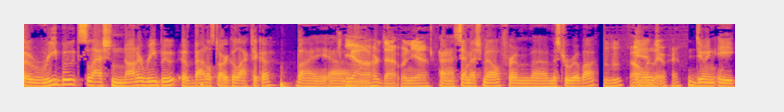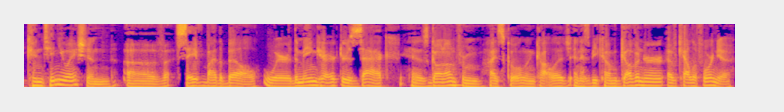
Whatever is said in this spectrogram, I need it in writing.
A reboot slash not a reboot of Battlestar Galactica by. Um, yeah, I heard that one. Yeah. Uh, Sam Esmail from uh, Mr. Robot. Mm-hmm. Oh, and really? Okay. Doing a continuation of Saved by the Bell, where the main character Zach has gone on from high school and college and has become governor of California.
